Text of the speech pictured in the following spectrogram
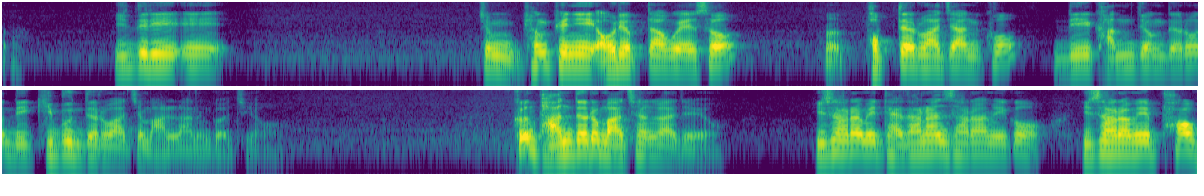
어? 이들이 좀 형편이 어렵다고 해서 어? 법대로 하지 않고 네 감정대로 네 기분대로 하지 말라는 거지요. 그건 반대로 마찬가지예요. 이 사람이 대단한 사람이고 이 사람이 파워,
